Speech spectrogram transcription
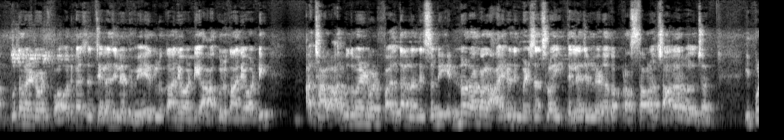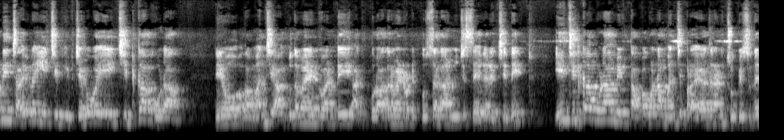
అద్భుతమైనటువంటి పవర్ కలిసి తెల్ల జిల్లేడు వేర్లు కానివ్వండి ఆకులు కానివ్వండి చాలా అద్భుతమైనటువంటి ఫలితాలను అందిస్తుంది. ఎన్నో రకాల ఆయుర్వేదిక్ మెడిసిన్స్లో ఈ తెల్ల జిల్లేడు యొక్క ప్రస్తావన చాలా రోజు ఇప్పుడు నేను చదివిన ఈ చిట్ చెప్పబోయే ఈ చిట్కా కూడా నేను ఒక మంచి అద్భుతమైనటువంటి అతి పురాతనమైనటువంటి పుస్తకాల నుంచి సేకరించింది. ఈ చిట్కా కూడా మీకు తప్పకుండా మంచి ప్రయోజనాన్ని చూపిస్తుంది.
